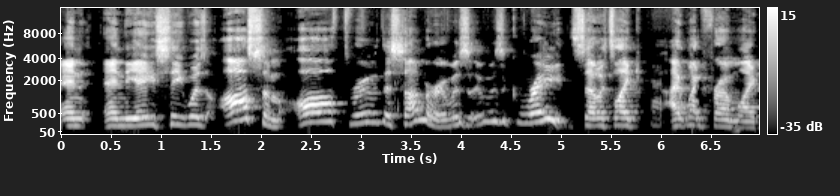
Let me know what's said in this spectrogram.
and and the AC was awesome all through the summer. It was it was great. So it's like I went from like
